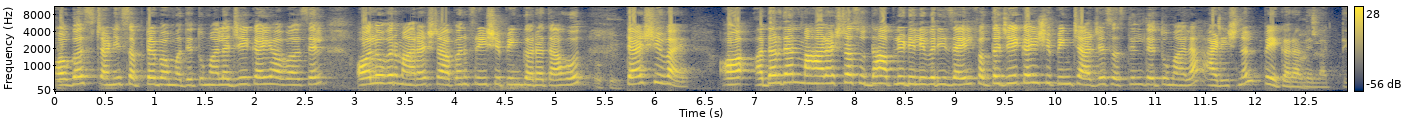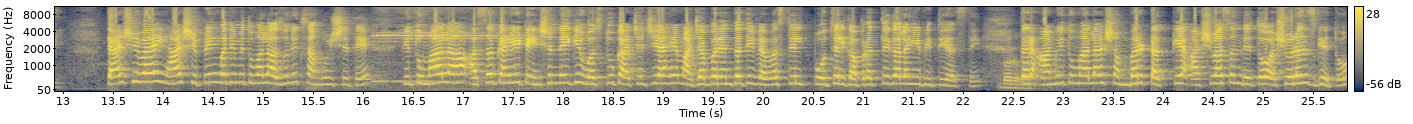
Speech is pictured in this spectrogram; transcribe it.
ऑगस्ट आणि सप्टेंबरमध्ये तुम्हाला जे काही हवं असेल ऑल ओव्हर महाराष्ट्र आपण फ्री शिपिंग करत आहोत. त्याशिवाय अदर दॅन महाराष्ट्र सुद्धा आपली डिलिव्हरी जाईल. फक्त जे काही शिपिंग चार्जेस असतील ते तुम्हाला ॲडिशनल पे करावे लागतील. त्याशिवाय ह्या शिपिंगमध्ये मी तुम्हाला अजून एक सांगू इच्छिते की तुम्हाला असं काही टेन्शन नाही की वस्तू काचेची आहे माझ्यापर्यंत ती व्यवस्थित पोहोचेल का? प्रत्येकाला ही भीती असते. तर आम्ही तुम्हाला शंभर टक्के आश्वासन देतो अश्युरन्स घेतो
